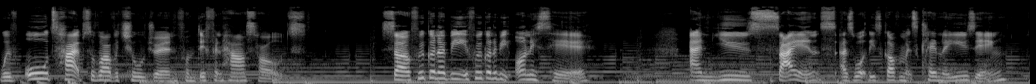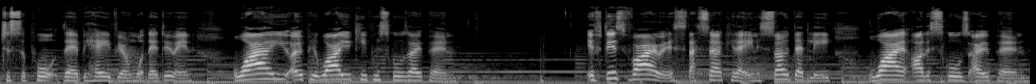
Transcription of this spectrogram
with all types of other children from different households. So if we're going to be if we're going to be honest here and use science as what these governments claim they're using to support their behavior and what they're doing, why are you open why are you keeping the schools open? If this virus that's circulating is so deadly, why are the schools open?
